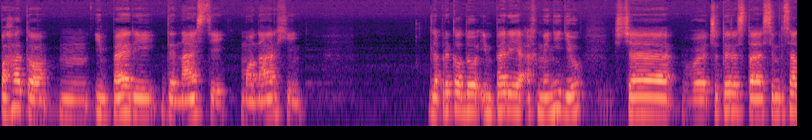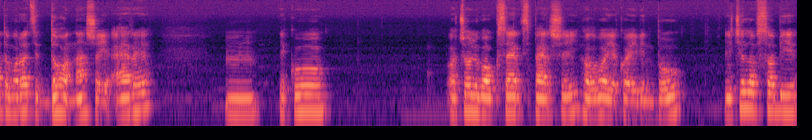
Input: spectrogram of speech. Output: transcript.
багато м, імперій, династій, монархій. Для прикладу, імперія Ахменідів ще в 470 році до нашої ери, яку очолював Ксеркс І, головою якої він був, лічила в собі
